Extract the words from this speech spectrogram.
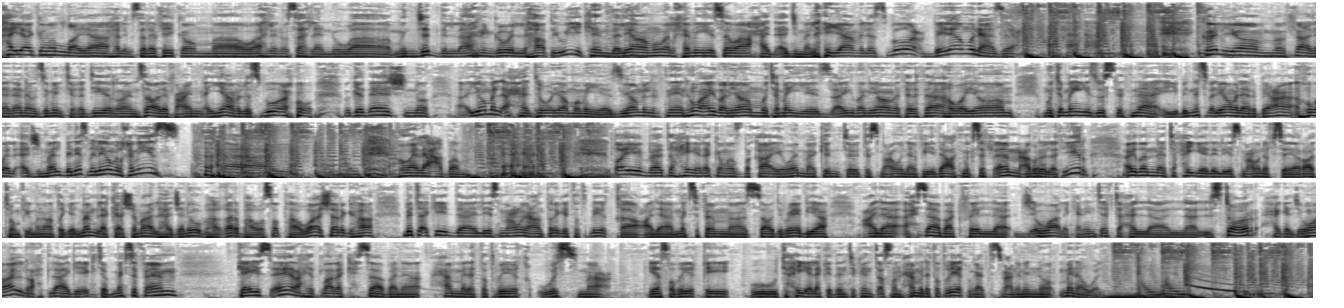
وحياكم الله يا هلا وسهلا فيكم واهلا وسهلا ومن جد الآن نقول هابي ويكند اليوم هو الخميس هو احد أجمل أيام الأسبوع بلا منازع. كل يوم فعلا أنا وزميلتي غدير نسولف عن أيام الأسبوع وقديش إنه يوم الأحد هو يوم مميز، يوم الاثنين هو أيضا يوم متميز، أيضا يوم الثلاثاء هو يوم متميز واستثنائي، بالنسبة ليوم الأربعاء هو الأجمل، بالنسبة ليوم الخميس هو الأعظم. طيب تحية لكم أصدقائي وين ما كنتوا تسمعونا في إذاعة Mix FM عبر الأثير. أيضا تحية للي يسمعونا في سياراتهم في مناطق المملكة شمالها جنوبها غربها وسطها وشرقها. بالتأكيد اللي يسمعونا عن طريق التطبيق على Mix FM Saudi Arabia على حسابك في جوالك يعني أنت افتح ال store حق الجوال راح تلاقي اكتب Mix FM KSA راح يطلع لك حسابنا حمل التطبيق واسمع يا صديقي وتحية لك إذا أنت كنت أصلا محمل التطبيق وقاعد تسمعنا منه من أول.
